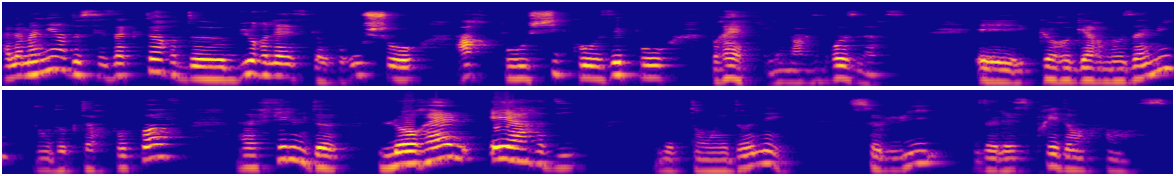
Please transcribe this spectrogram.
à la manière de ces acteurs de burlesque Groucho, Harpo, Chico, Zeppo, bref, les Marx Brothers. Et que regardent nos amis, dont Dr Popov, un film de Laurel et Hardy. Le ton est donné, celui de l'esprit d'enfance.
